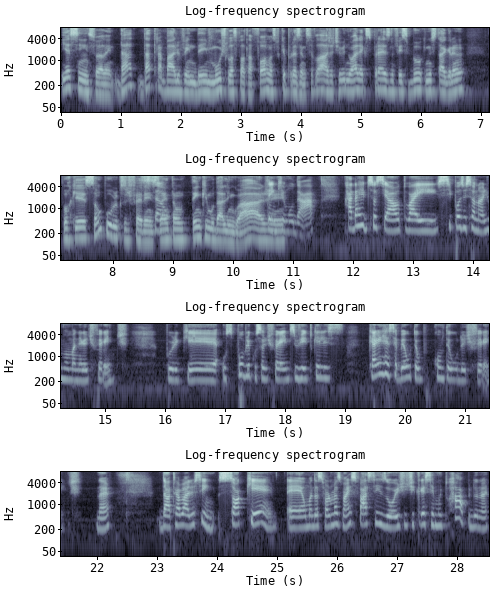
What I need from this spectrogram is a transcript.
E assim, Suelen, dá, dá trabalho vender em múltiplas plataformas? Porque, por exemplo, você fala, ah, já tive no AliExpress, no Facebook, no Instagram, porque são públicos diferentes, São. né? Então tem que mudar a linguagem. Tem que mudar. Cada rede social tu vai se posicionar de uma maneira diferente. Porque os públicos são diferentes e o jeito que eles querem receber o teu conteúdo é diferente, né? Dá trabalho sim. Só que é uma das formas mais fáceis hoje de crescer muito rápido, né?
